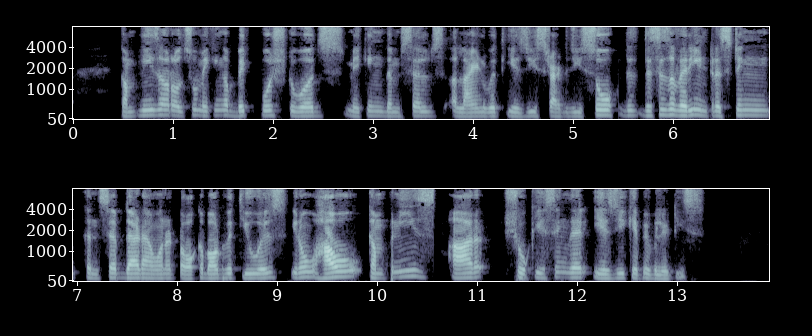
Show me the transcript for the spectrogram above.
companies are also making a big push towards making themselves aligned with esg strategies so th- this is a very interesting concept that i want to talk about with you is you know how companies are showcasing their esg capabilities.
